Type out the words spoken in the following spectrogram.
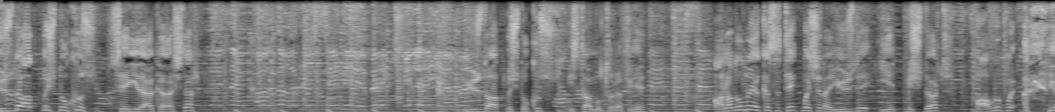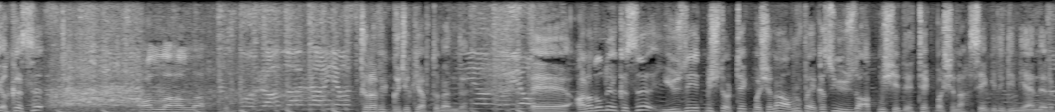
Yüzde 69 sevgili arkadaşlar. Yüzde 69 İstanbul trafiği. Anadolu yakası tek başına yüzde 74. Avrupa yakası Allah Allah. Trafik gıcık yaptı bende. Ee, Anadolu yakası yüzde 74 tek başına Avrupa yakası yüzde 67 tek başına sevgili dinleyenlerim.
